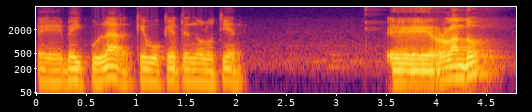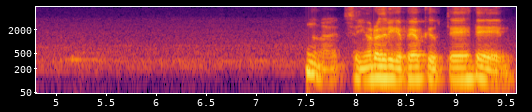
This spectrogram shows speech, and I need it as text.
eh, vehicular que Boquete no lo tiene. Eh, Rolando, Señor Rodríguez, veo que usted es de-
